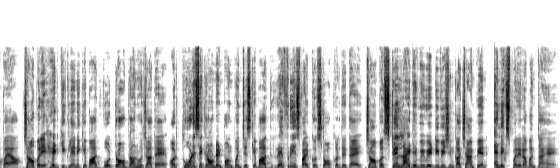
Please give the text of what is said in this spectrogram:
पाया, जहाँ पर ये हेड किक लेने के बाद वो ड्रॉप डाउन हो जाता है, और थोड़े से ग्राउंड एंड पाउंड पंचेस के बाद रेफरी इस फाइट को स्टॉप कर देता है, जहाँ पर स्टिल लाइट हेवीवेट डिवीज़न का चैंपियन एलेक्स परेरा बनता है।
